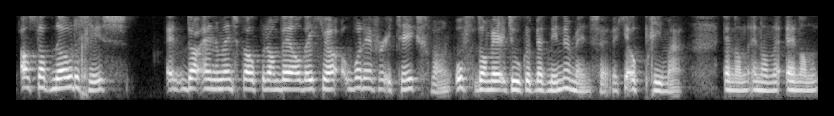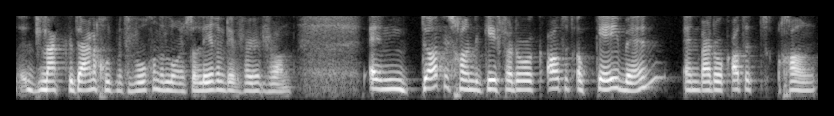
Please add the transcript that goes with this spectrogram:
als dat nodig is, en, dan, en de mensen kopen dan wel, weet je wel, whatever it takes gewoon. Of dan werkt doe ik het met minder mensen, weet je, ook prima. En dan, en dan, en dan maak ik het daarna goed met de volgende launch. Dan leren we er weer van. En dat is gewoon de gift waardoor ik altijd oké ben. En waardoor ik altijd gewoon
